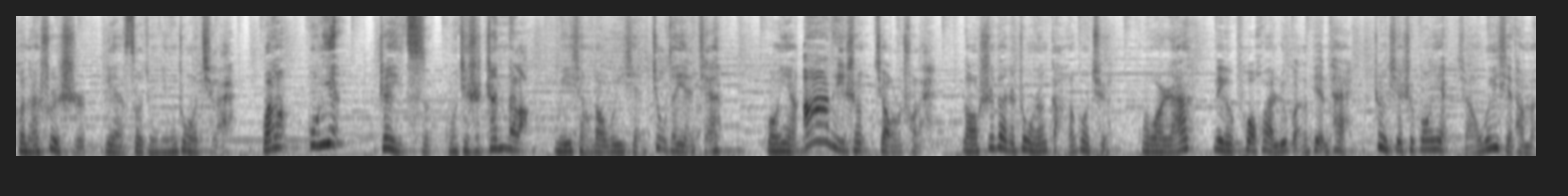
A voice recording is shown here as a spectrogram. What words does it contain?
柯南瞬时脸色就凝重了起来。完了，光彦，这一次估计是真的了。没想到危险就在眼前。光彦啊的一声叫了出来，老师带着众人赶了过去。果然，那个破坏旅馆的变态正挟持光彦，想要威胁他们。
